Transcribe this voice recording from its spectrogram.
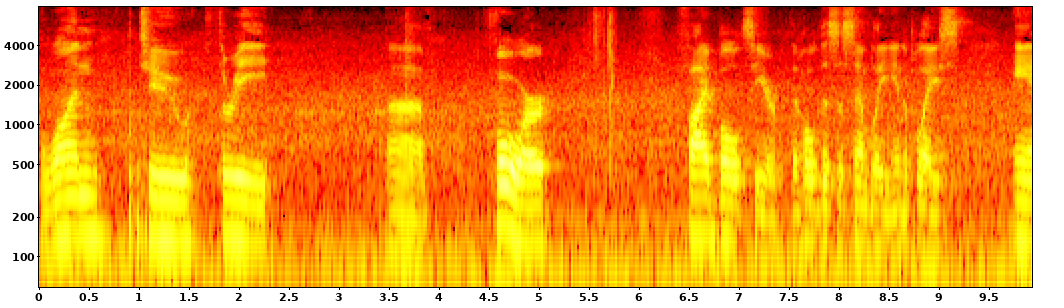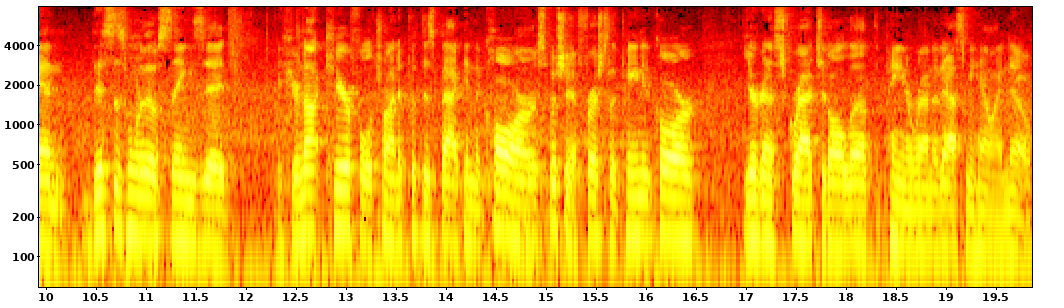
one, two, three, uh, four, five bolts here that hold this assembly into place. And this is one of those things that if you're not careful trying to put this back in the car, especially a freshly painted car, you're to scratch it all up, the paint around it. Ask me how I know.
